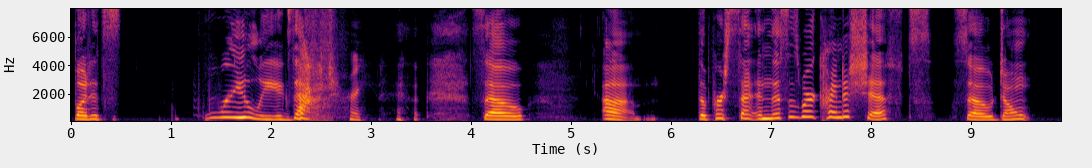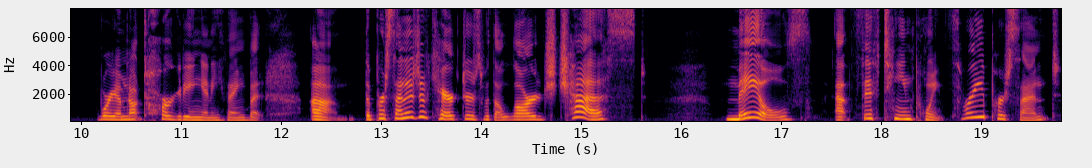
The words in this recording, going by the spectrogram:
but it's really exaggerated. so um the percent and this is where it kind of shifts. So don't worry, I'm not targeting anything, but um the percentage of characters with a large chest males at 15.3%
